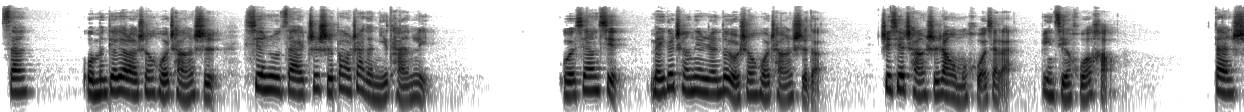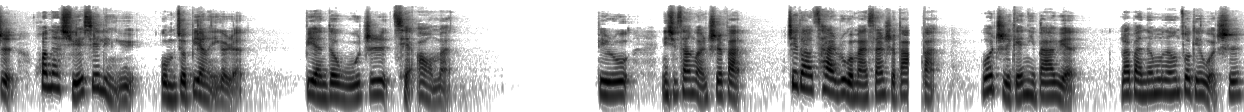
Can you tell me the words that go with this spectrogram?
三，我们丢掉了生活常识，陷入在知识爆炸的泥潭里。我相信每个成年人都有生活常识的，这些常识让我们活下来，并且活好。但是换到学习领域，我们就变了一个人，变得无知且傲慢。比如你去餐馆吃饭，这道菜如果卖三十八板，我只给你八元，老板能不能做给我吃？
